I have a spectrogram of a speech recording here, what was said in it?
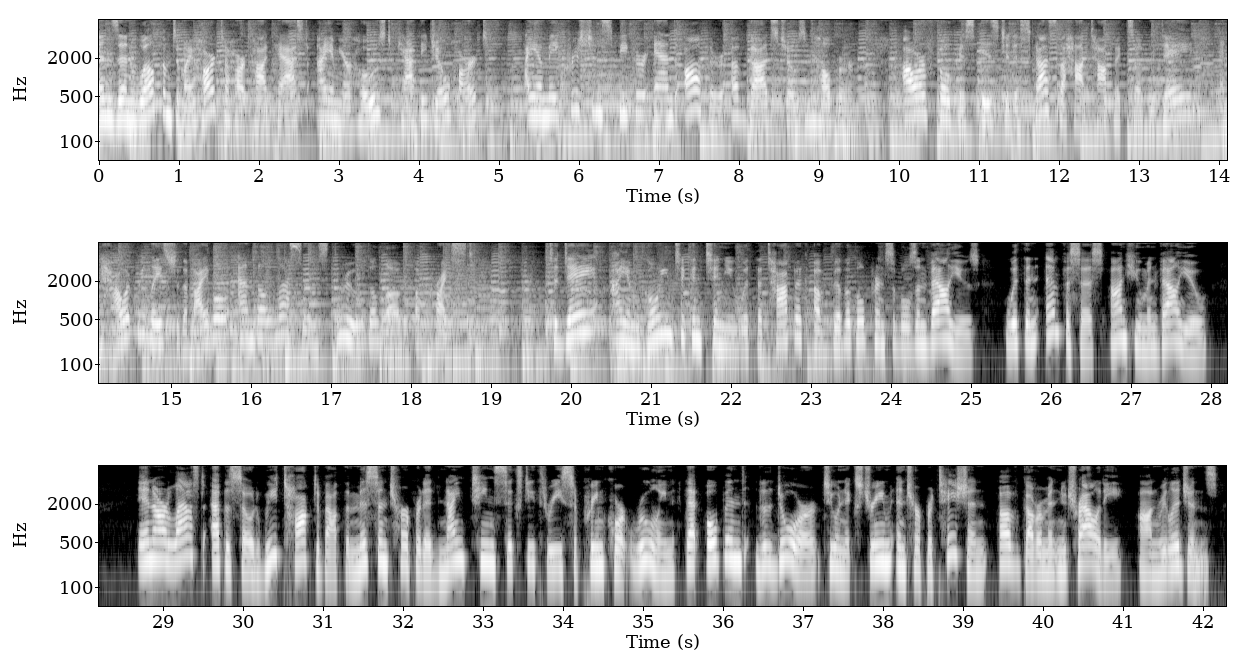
friends, and welcome to my Heart to Heart podcast. I am your host, Kathy Joe Hart. I am a Christian speaker and author of God's Chosen Helper. Our focus is to discuss the hot topics of the day and how it relates to the Bible and the lessons through the love of Christ. Today, I am going to continue with the topic of biblical principles and values with an emphasis on human value. In our last episode, we talked about the misinterpreted 1963 Supreme Court ruling that opened the door to an extreme interpretation of government neutrality on religions.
